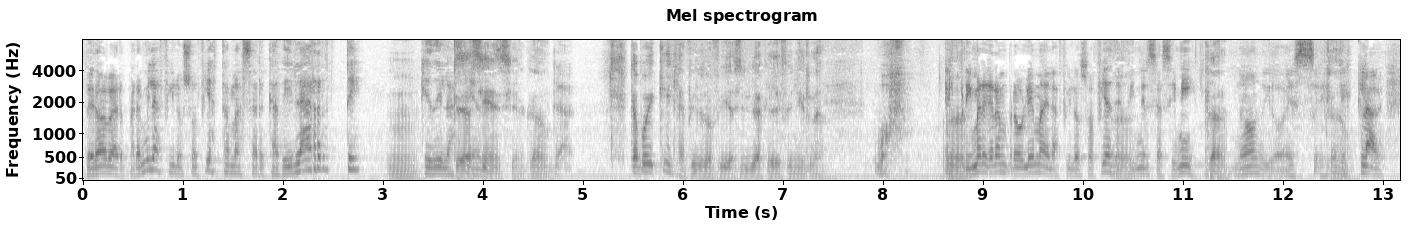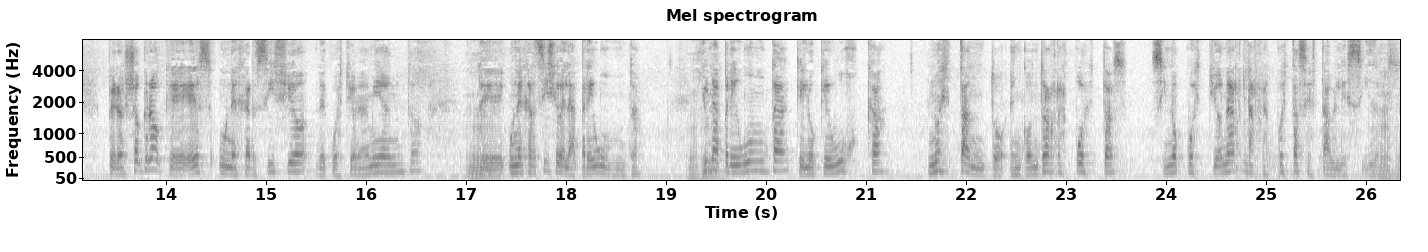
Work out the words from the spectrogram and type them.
Pero a ver, para mí la filosofía está más cerca del arte Mm. que de la Que de la ciencia. ciencia, claro. Claro. Capo, ¿y ¿qué es la filosofía si tuvieras que definirla? Uf, el primer gran problema de la filosofía es definirse a sí misma, Ah. Claro. ¿no? Digo, es, es- Claro. es clave. Pero yo creo que es un ejercicio de cuestionamiento, Mm. de, un ejercicio de la pregunta. Y una pregunta que lo que busca no es tanto encontrar respuestas, sino cuestionar las respuestas establecidas.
